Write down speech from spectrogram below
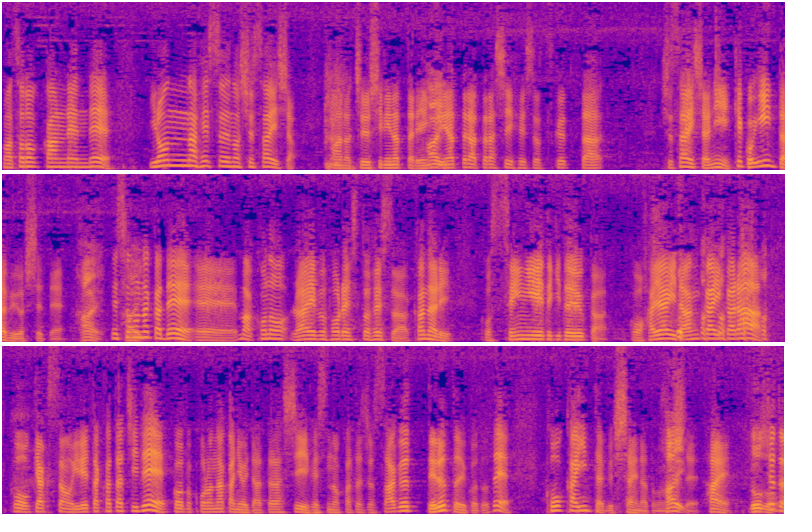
まあ、その関連でいろんなフェスの主催者あの中止になったり延期になったり新しいフェスを作った主催者に結構インタビューをしてて。はい。でその中で、えーまあ、このライブフォレストフェスはかなりこう先鋭的というかこう早い段階から こうお客さんを入れた形でこのコロナ禍において新しいフェスの形を探ってるということで公開インタビューしたいなと思いまして、はい。どうぞ。ちょっと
